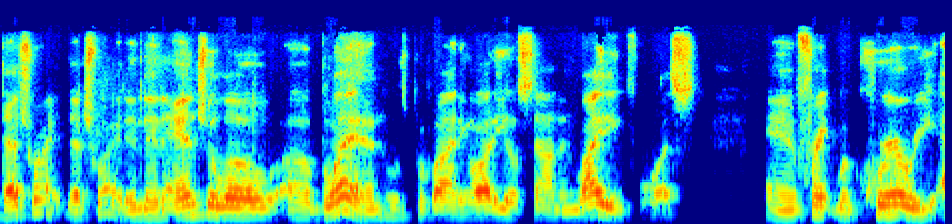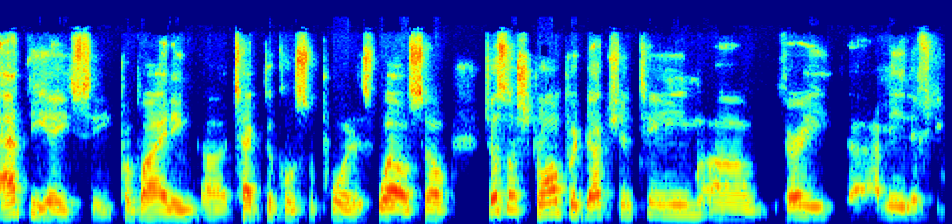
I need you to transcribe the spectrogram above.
That's right. That's right. And then Angelo uh, Bland, who's providing audio, sound, and lighting for us and Frank McQuarrie at the AC providing uh, technical support as well. So just a strong production team. Uh, very, I mean, if you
